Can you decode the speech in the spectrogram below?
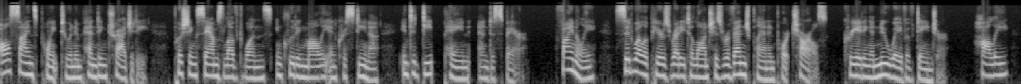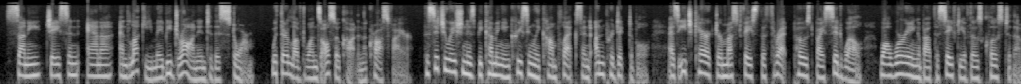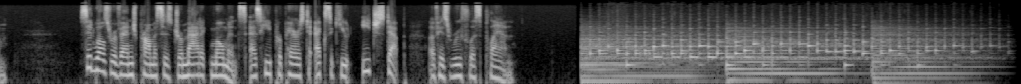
All signs point to an impending tragedy, pushing Sam's loved ones, including Molly and Kristina, into deep pain and despair. Finally, Sidwell appears ready to launch his revenge plan in Port Charles, creating a new wave of danger. Holly, Sonny, Jason, Anna, and Lucky may be drawn into this storm, with their loved ones also caught in the crossfire. The situation is becoming increasingly complex and unpredictable, as each character must face the threat posed by Sidwell while worrying about the safety of those close to them. Sidwell's revenge promises dramatic moments as he prepares to execute each step of his ruthless plan.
